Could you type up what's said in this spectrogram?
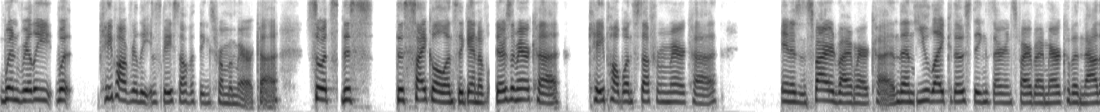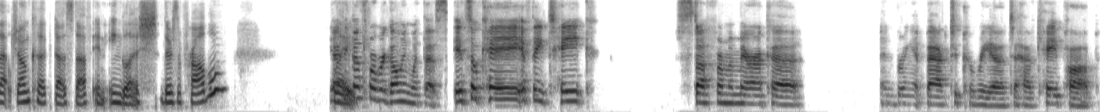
when really what k-pop really is based off of things from america. So it's this this cycle once again of there's america k-pop wants stuff from america and is inspired by america. And then you like those things that are inspired by america but now that jungkook does stuff in english there's a problem? Yeah like... i think that's where we're going with this. It's okay if they take stuff from America and bring it back to Korea to have K-pop.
